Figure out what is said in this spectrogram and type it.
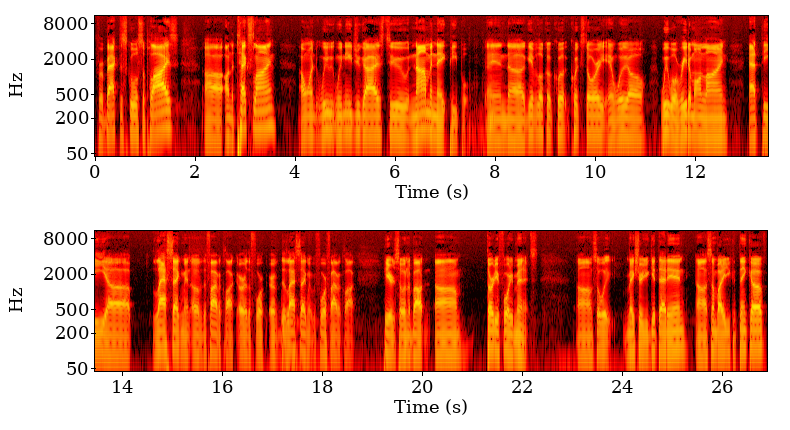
for back to school supplies. Uh, on the text line, I want we we need you guys to nominate people and uh, give a a quick, quick story, and we'll we will read them online at the uh, last segment of the five o'clock or the four or the last segment before five o'clock here. So in about um, thirty or forty minutes. Um, so we make sure you get that in. Uh, somebody you can think of,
